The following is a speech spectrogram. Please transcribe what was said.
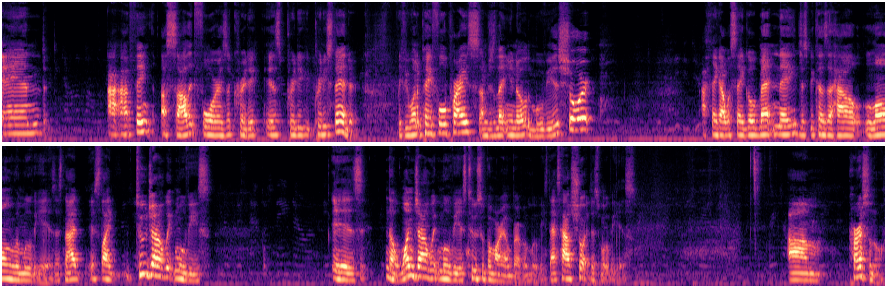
And I, I think a solid four as a critic is pretty pretty standard. If you want to pay full price, I'm just letting you know the movie is short. I think I would say go matinee just because of how long the movie is. It's not. It's like two John Wick movies. Is no one John Wick movie is two Super Mario Brothers movies. That's how short this movie is. Um, personal,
